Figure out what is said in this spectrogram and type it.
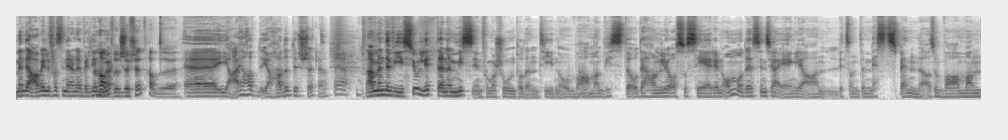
Men det er veldig fascinerende. Veldig mørkt. Men hadde du dusjet? Hadde du uh, ja, jeg hadde, jeg hadde dusjet. Ja. Ja. Nei, men det viser jo litt denne misinformasjonen på den tiden, og hva man visste. Og det handler jo også serien om, og det syns jeg egentlig er litt sånn det mest spennende. Altså hva man,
